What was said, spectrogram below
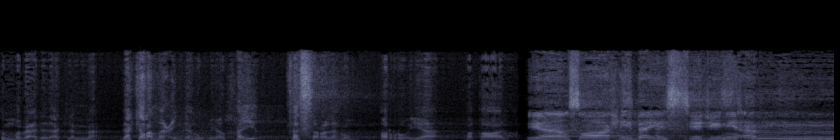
ثم بعد ذلك لما ذكر ما عنده من الخير فسر لهم الرؤيا فقال يا صاحبي السجن أما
